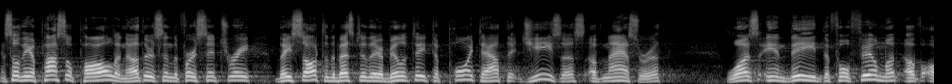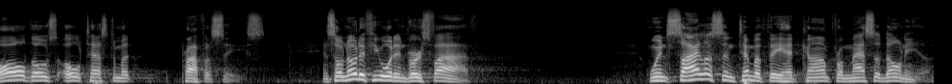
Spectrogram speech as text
And so the Apostle Paul and others in the first century, they sought to the best of their ability to point out that Jesus of Nazareth was indeed the fulfillment of all those Old Testament prophecies. And so note if you would in verse 5. When Silas and Timothy had come from Macedonia.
